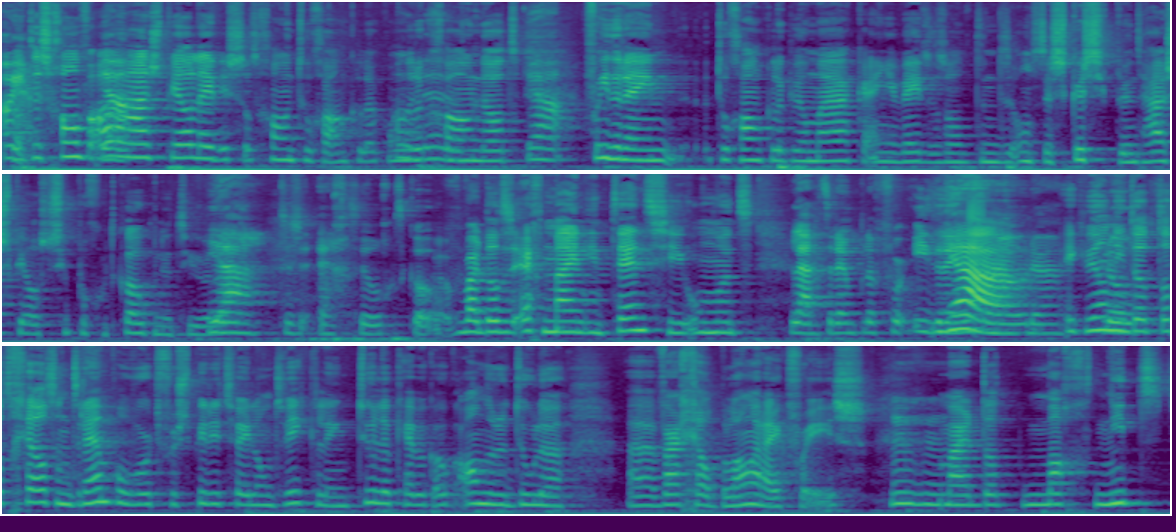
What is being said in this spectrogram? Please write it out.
Oh ja. het is gewoon voor alle. HSPL-leden is dat gewoon toegankelijk. Omdat Oh, ik leuk. gewoon dat voor iedereen toegankelijk wil maken. En je weet, dat is ons- discussiepunt. HSPL is super goedkoop natuurlijk. Ja, het is echt heel goedkoop. Maar dat is echt mijn intentie om het... Laagdrempelig voor iedereen te houden. Ik wil Klopt. niet dat dat geld een drempel wordt voor spirituele ontwikkeling. Tuurlijk heb ik ook andere doelen eh, waar geld belangrijk voor is. Mhm. Maar dat mag niet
